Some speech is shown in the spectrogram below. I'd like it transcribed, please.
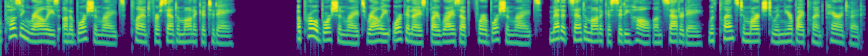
Opposing rallies on abortion rights planned for Santa Monica today. A pro abortion rights rally organized by Rise Up for Abortion Rights met at Santa Monica City Hall on Saturday with plans to march to a nearby Planned Parenthood.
